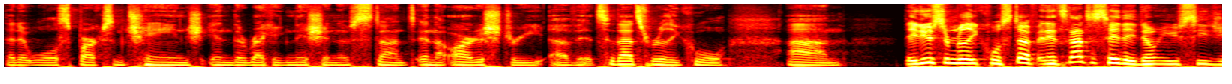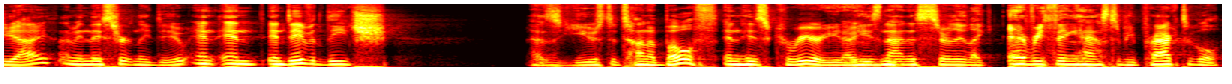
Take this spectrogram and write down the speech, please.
that it will spark some change in the recognition of stunt and the artistry of it. So that's really cool. Um, they do some really cool stuff, and it's not to say they don't use CGI. I mean, they certainly do. And and and David Leitch has used a ton of both in his career. You know, he's not necessarily like everything has to be practical,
